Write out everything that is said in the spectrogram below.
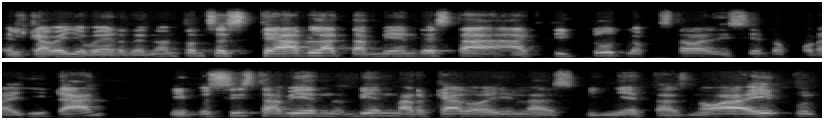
el cabello verde, ¿no? Entonces te habla también de esta actitud, lo que estaba diciendo por allí Dan, y pues sí está bien, bien marcado ahí en las viñetas, ¿no? Ahí pues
